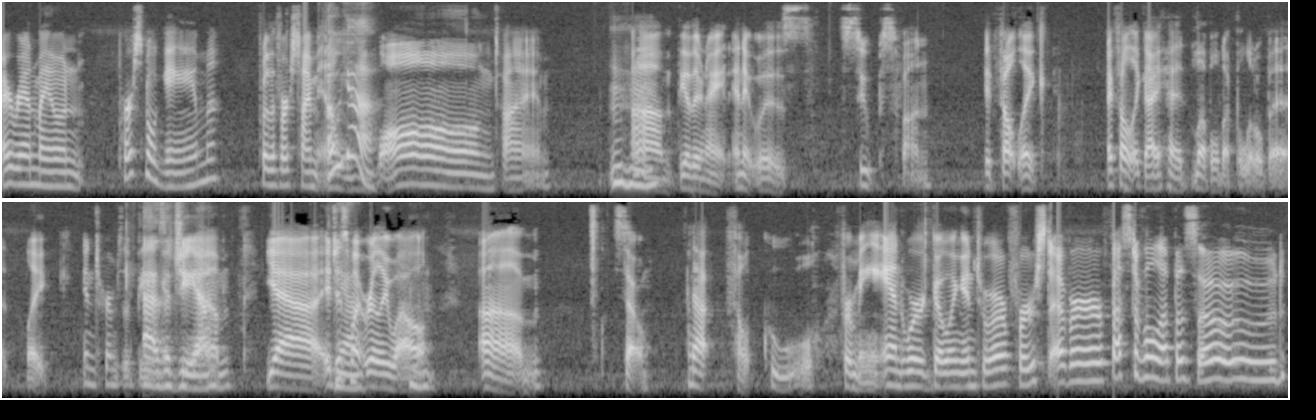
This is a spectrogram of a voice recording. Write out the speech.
I ran my own personal game for the first time in Oh, a yeah. long time. Mhm. um, the other night, and it was soups fun. It felt like I felt like I had leveled up a little bit, like in terms of being As a GM. Yeah, it just Yeah. went really well. Mhm. Um, so that felt cool for me. And we're going into our first ever festival episode.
